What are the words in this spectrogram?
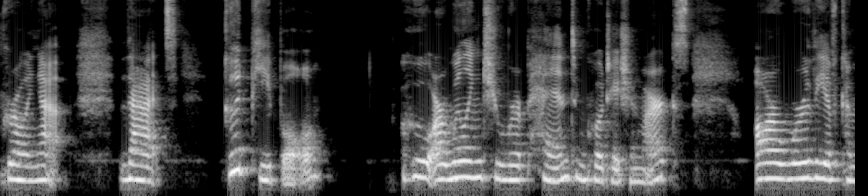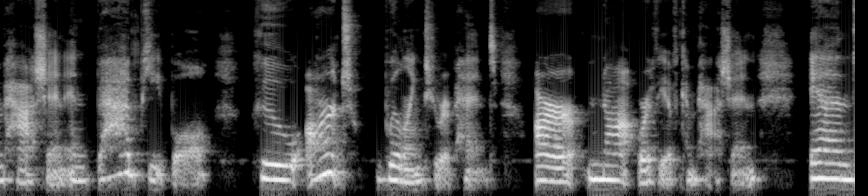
growing up that good people who are willing to repent in quotation marks are worthy of compassion and bad people who aren't willing to repent are not worthy of compassion and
